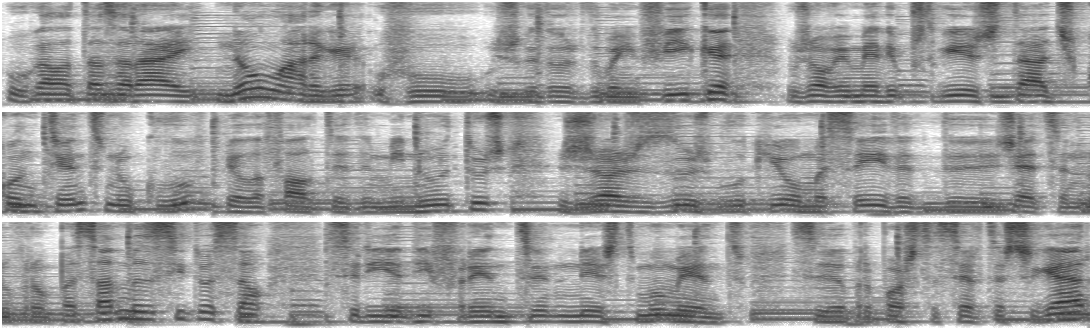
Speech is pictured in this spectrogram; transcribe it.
o Galatasaray não larga o, jogador do Benfica. O jovem médio português está descontente no clube pela falta de minutos. Jorge Jesus bloqueou uma saída de Jetson no verão passado, mas a situação seria diferente neste momento. Se a proposta certa chegar,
